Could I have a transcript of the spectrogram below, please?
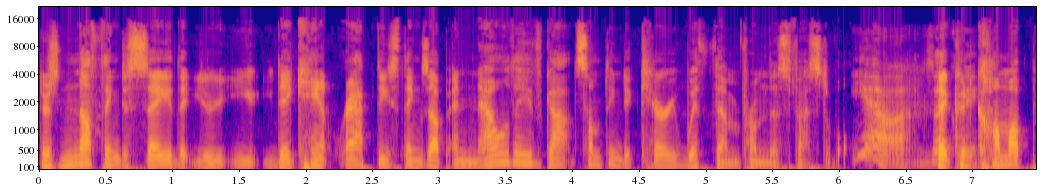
there's nothing to say that you're you they can't wrap these things up and now they've got something to carry with them from this festival yeah, exactly. that could come up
